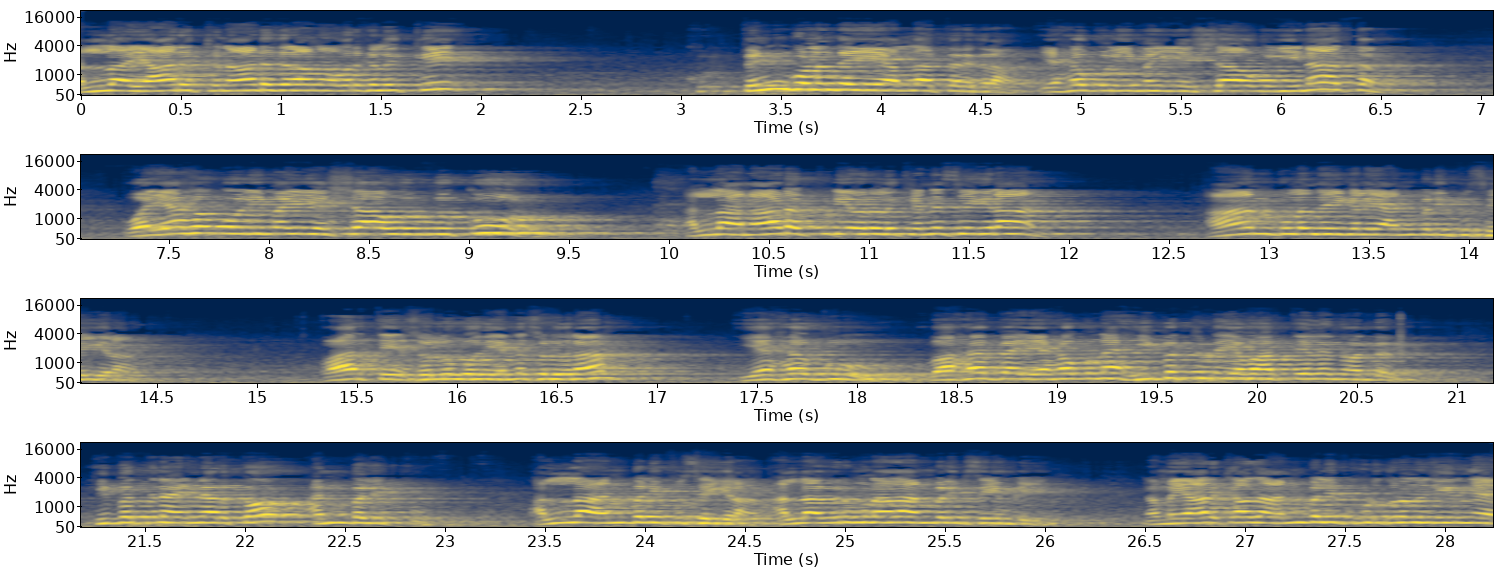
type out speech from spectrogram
அல்லாஹ் யாருக்கு நாடுகிறானோ அவர்களுக்கு பெண் குழந்தையை அல்லாஹ் தருகிறான். யஹபுலிமை யஷாவு இனாத்தன் வயஹபுலிமை யஷாவு துக்கூர் அல்லாஹ் நாடக்கூடியவர்களுக்கு என்ன செய்கிறான்? ஆண் குழந்தைகளை அன்பளிப்பு செய்கிறான். வார்த்தையை சொல்லும்போது என்ன சொல்கிறான் எஹபு வஹப எஹபுனா ஹிபத்துடைய வார்த்தையிலிருந்து வந்தது. ஹிபத்துனா என்ன அர்த்தம்? அன்பளிப்பு. அல்லாஹ் அன்பளிப்பு செய்கிறான். அல்லாஹ் விரும்பினாதான் அன்பளிப்பு செய்ய முடியும். நம்ம யாருக்காவது அன்பளிப்பு கொடுக்குறோம்னு விரும்பினா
